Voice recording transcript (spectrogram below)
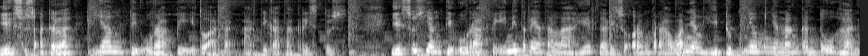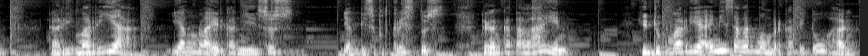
Yesus adalah yang diurapi, itu arti kata Kristus. Yesus yang diurapi ini ternyata lahir dari seorang perawan yang hidupnya menyenangkan Tuhan. Dari Maria yang melahirkan Yesus yang disebut Kristus. Dengan kata lain, hidup Maria ini sangat memberkati Tuhan.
